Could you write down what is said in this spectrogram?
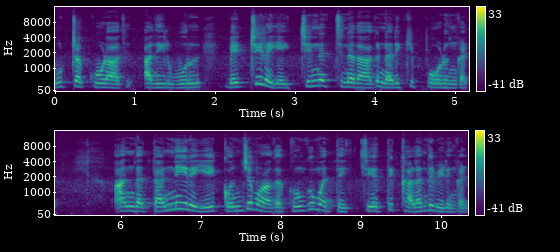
ஊற்றக்கூடாது. அதில் ஒரு வெற்றிலையை சின்ன சின்னதாக நறுக்கி போடுங்கள். அந்த தண்ணீரையே கொஞ்சமாக குங்குமத்தை சேர்த்து கலந்து விடுங்கள்.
